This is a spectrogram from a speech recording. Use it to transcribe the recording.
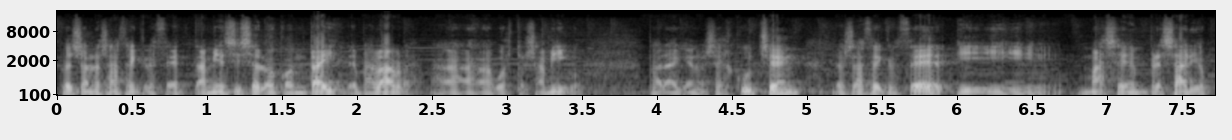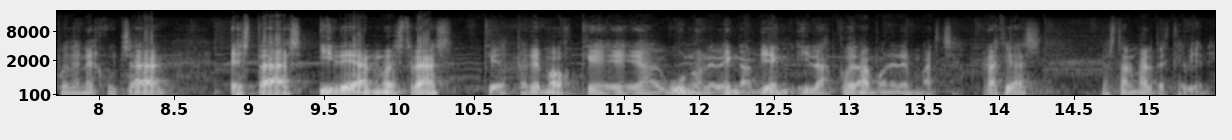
Pues eso nos hace crecer. También si se lo contáis de palabra a vuestros amigos para que nos escuchen, nos hace crecer y más empresarios pueden escuchar estas ideas nuestras que esperemos que a alguno le vengan bien y las pueda poner en marcha. Gracias y hasta el martes que viene.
